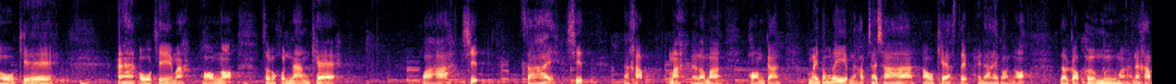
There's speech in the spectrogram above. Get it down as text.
โอเคอ่าโอเคมาพร้อมเนาะสำหรับคนนั่งแค่ ขวาชิด ซ้ายชิดนะครับ มาเดี๋ยวเรามาพร้อมกัน ไม่ต้องรีบนะครับ ช้าๆ เอาแค่สเต็ปให้ได้ก่อนเนาะแล้วก็เพิ่มมือมานะครับ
